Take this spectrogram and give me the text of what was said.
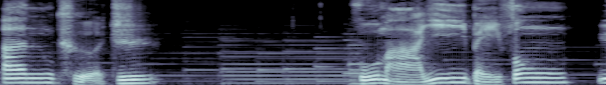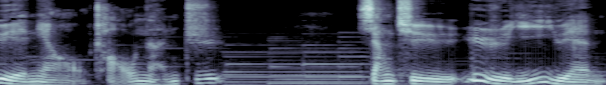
安可知？胡马依北风，月鸟巢南枝。相去日已远，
